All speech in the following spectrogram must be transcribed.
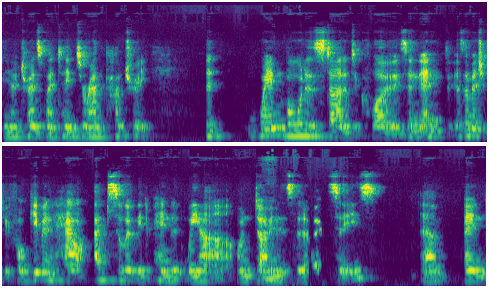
you know transplant teams around the country. The when borders started to close, and, and as I mentioned before, given how absolutely dependent we are on donors that are overseas, um, and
